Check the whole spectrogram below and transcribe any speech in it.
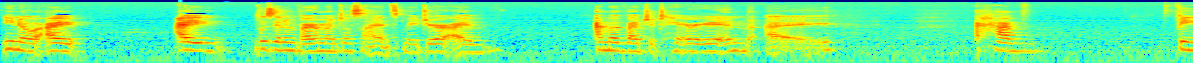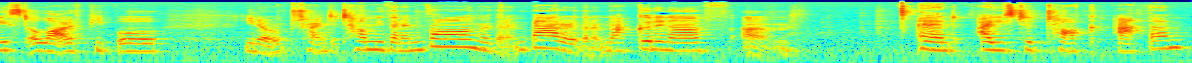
you know, I, I was an environmental science major. I, I'm a vegetarian. I have faced a lot of people, you know, trying to tell me that I'm wrong or that I'm bad or that I'm not good enough. Um, and I used to talk at them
